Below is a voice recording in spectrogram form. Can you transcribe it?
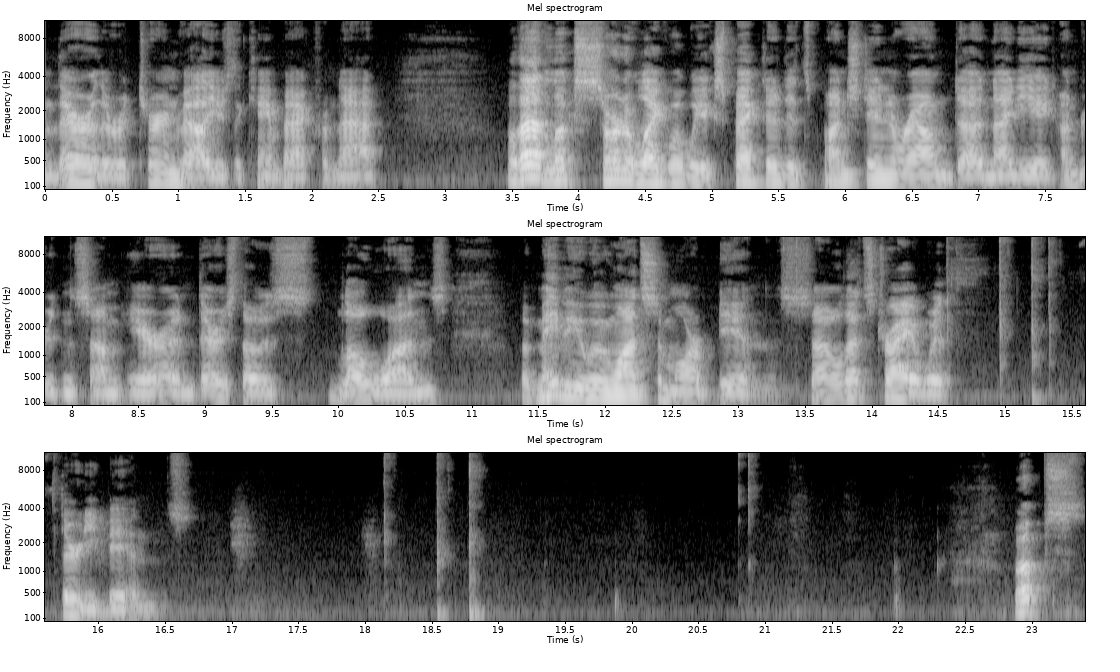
And there are the return values that came back from that. Well, that looks sort of like what we expected. It's punched in around uh, 9,800 and some here, and there's those low ones. But maybe we want some more bins. So let's try it with 30 bins. Whoops,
